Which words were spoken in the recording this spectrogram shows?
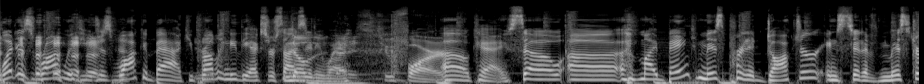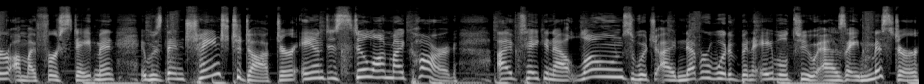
what is wrong with you? Just walk it back. You probably need the exercise no, anyway. that is too far. Okay, so uh, my bank misprinted doctor instead of Mister on my first statement. It was then changed to doctor and is still on my card. I've taken out loans, which I never would have been able to as a Mister.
